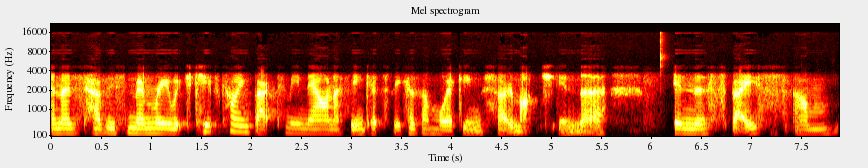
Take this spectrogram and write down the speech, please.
and I just have this memory which keeps coming back to me now, and I think it's because I'm working so much in the in the space um,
